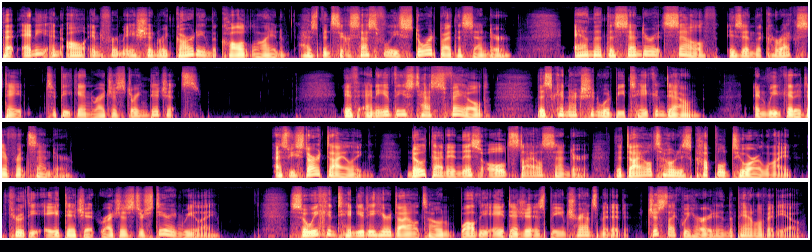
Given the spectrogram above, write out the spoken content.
that any and all information regarding the called line has been successfully stored by the sender, and that the sender itself is in the correct state to begin registering digits. If any of these tests failed, this connection would be taken down and we'd get a different sender. As we start dialing, note that in this old style sender, the dial tone is coupled to our line through the A-digit register steering relay. So we continue to hear dial tone while the A-digit is being transmitted, just like we heard in the panel video.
